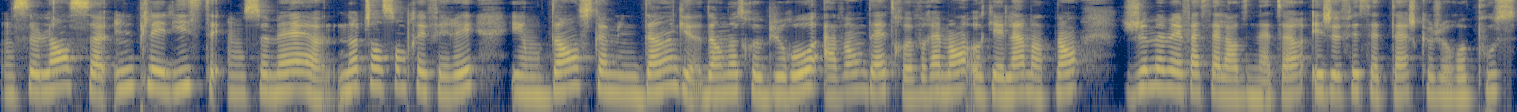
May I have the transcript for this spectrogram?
on se lance une playlist et on se met notre chanson préférée et on danse comme une dingue dans notre bureau avant d'être vraiment ok là maintenant je me mets face à l'ordinateur et je fais cette tâche que je repousse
